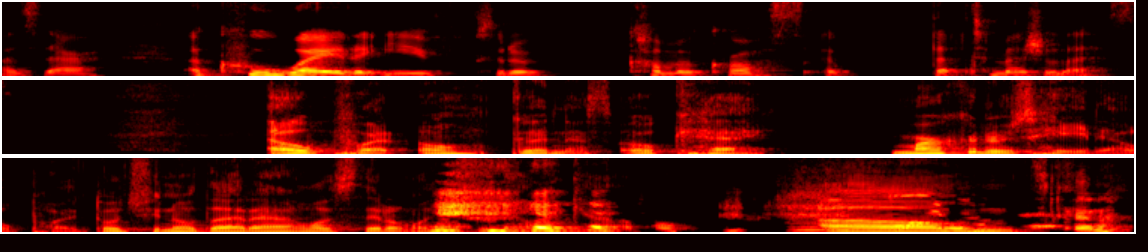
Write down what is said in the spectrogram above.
is there a cool way that you've sort of come across uh, that to measure this? Output. Oh goodness. Okay. Marketers hate output. Don't you know that, Alice? They don't like to be accountable. Um, it's kind of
